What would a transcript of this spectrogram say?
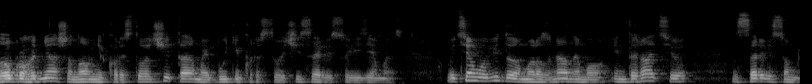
Доброго дня, шановні користувачі та майбутні користувачі сервісу EasyMS. У цьому відео ми розглянемо інтеграцію з сервісом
